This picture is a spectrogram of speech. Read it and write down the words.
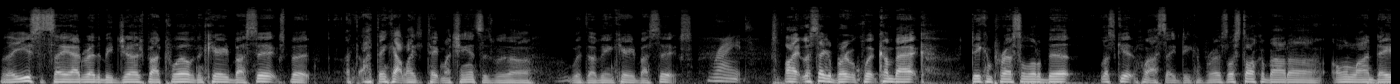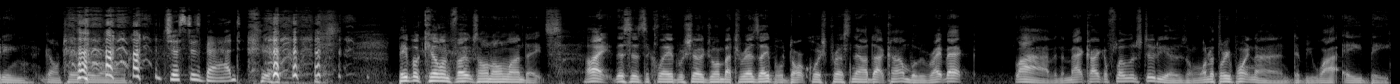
Well, they used to say I'd rather be judged by twelve than carried by six, but I, th- I think I'd like to take my chances with uh with uh, being carried by six. Right. All right, let's take a break real quick. Come back, decompress a little bit. Let's get well. I say decompress. Let's talk about uh online dating going terribly wrong. Just as bad. People killing folks on online dates. All right, this is the Clay Edwards Show, joined by Therese Apel, darkhorsepressnow.com. We'll be right back live in the Mac Haik Flowood Studios on 103.9 WYAB.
